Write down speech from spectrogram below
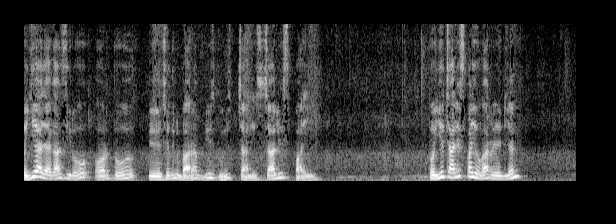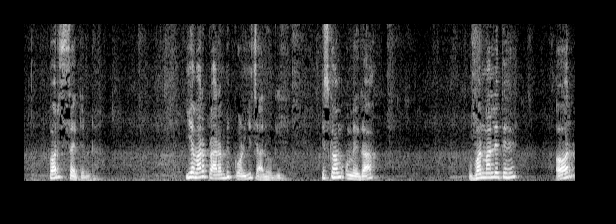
ये आ जाएगा ज़ीरो और दो छः दूनी बारह, बीस दूनी चालीस चालीस पाई। तो ये चालीस पाई होगा रेडियन पर सेकंड। ये हमारा प्रारंभिक कोणीय चाल होगी। इसको हम ओमेगा वन मान लेते हैं। और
